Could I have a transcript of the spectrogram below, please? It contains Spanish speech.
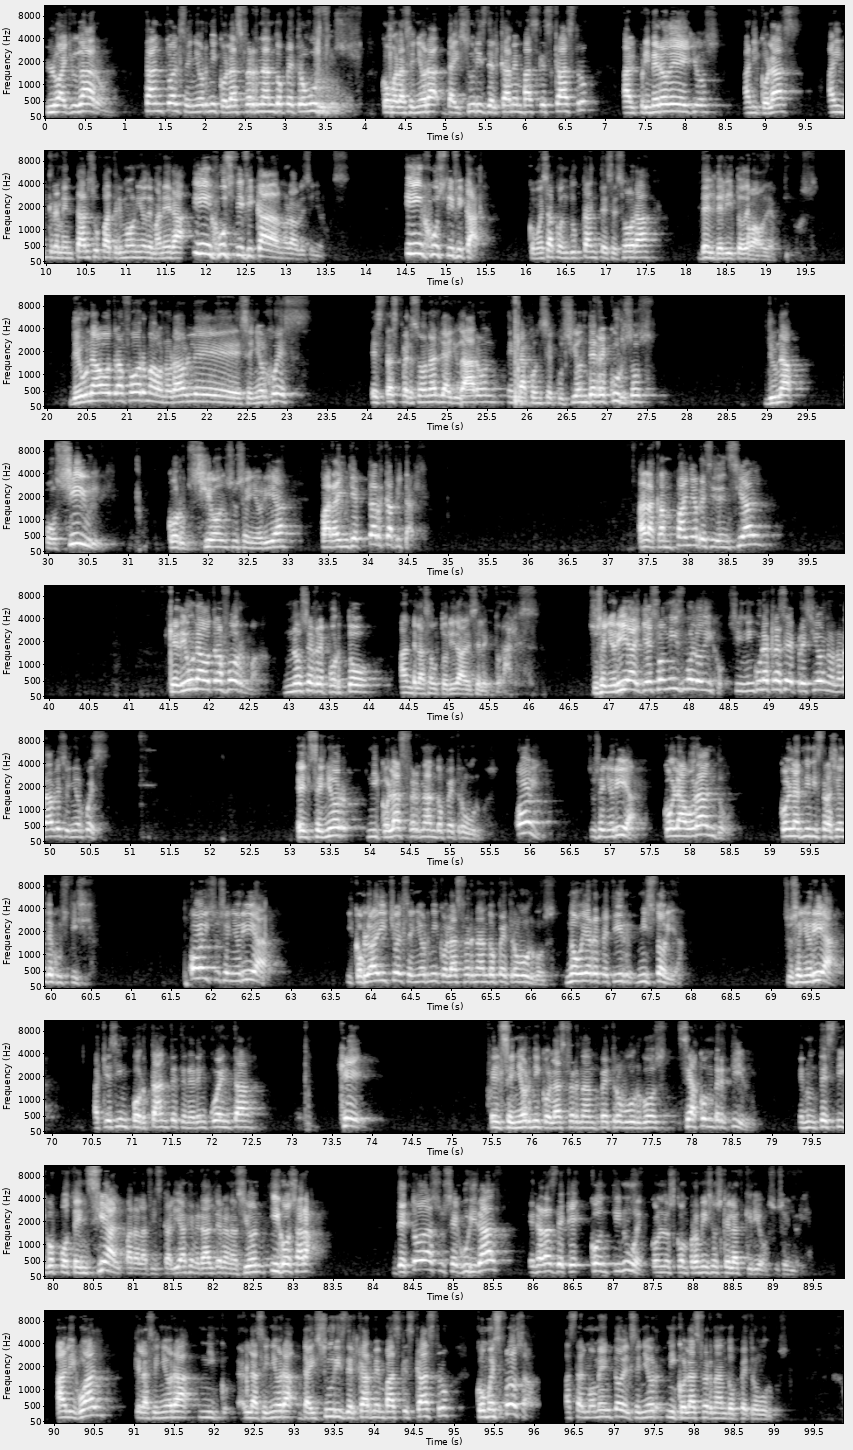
lo ayudaron tanto al señor Nicolás Fernando Petroburgos como a la señora Daisuris del Carmen Vázquez Castro, al primero de ellos, a Nicolás, a incrementar su patrimonio de manera injustificada, honorable señor juez. Injustificada, como esa conducta antecesora del delito de lavado de activos. De una u otra forma, honorable señor juez, estas personas le ayudaron en la consecución de recursos de una posible corrupción, su señoría, para inyectar capital a la campaña presidencial que de una u otra forma no se reportó ante las autoridades electorales. Su señoría, y eso mismo lo dijo, sin ninguna clase de presión, honorable señor juez. El señor Nicolás Fernando Petro Burgos. Hoy, su señoría, colaborando con la Administración de Justicia. Hoy, su señoría, y como lo ha dicho el señor Nicolás Fernando Petro Burgos, no voy a repetir mi historia. Su señoría, aquí es importante tener en cuenta que el señor Nicolás Fernán Petro Burgos se ha convertido en un testigo potencial para la Fiscalía General de la Nación y gozará de toda su seguridad en aras de que continúe con los compromisos que él adquirió, su señoría. Al igual que la señora, la señora Daisuris del Carmen Vázquez Castro, como esposa hasta el momento del señor Nicolás Fernando Petro Burgos.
